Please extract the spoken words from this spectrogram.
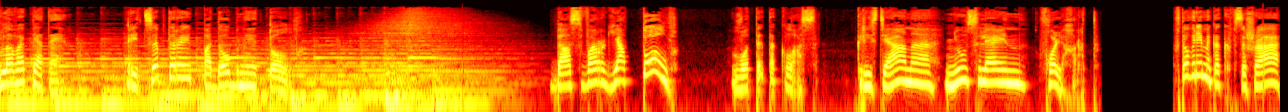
Глава 5. Рецепторы, подобные Toll. «Das war ja toll!» Вот это класс! Кристиана Нюсляйн-Фольхард. В то время как в США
